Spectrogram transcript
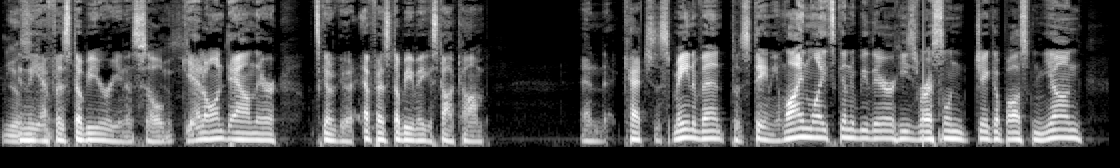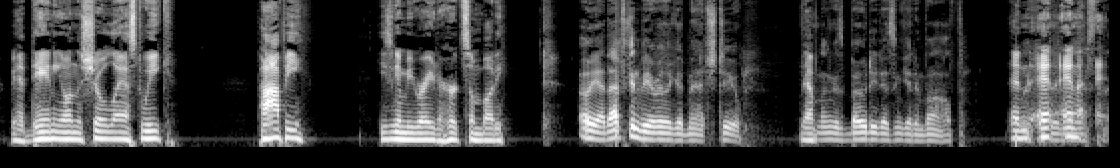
Yes, in the sir. FSW arena. So Yes. get on down there. It's going to go to fswvegas.com and catch this main event. Plus, Danny Limelight's going to be there. He's wrestling Jacob Austin Young. We had Danny on the show last week. Poppy, he's going to be ready to hurt somebody. Oh yeah, that's going to be a really good match too. Yep. As long as Bodie doesn't get involved. And Like and, and time.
